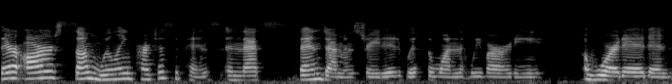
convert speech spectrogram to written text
there are some willing participants, and that's been demonstrated with the one that we've already awarded. And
